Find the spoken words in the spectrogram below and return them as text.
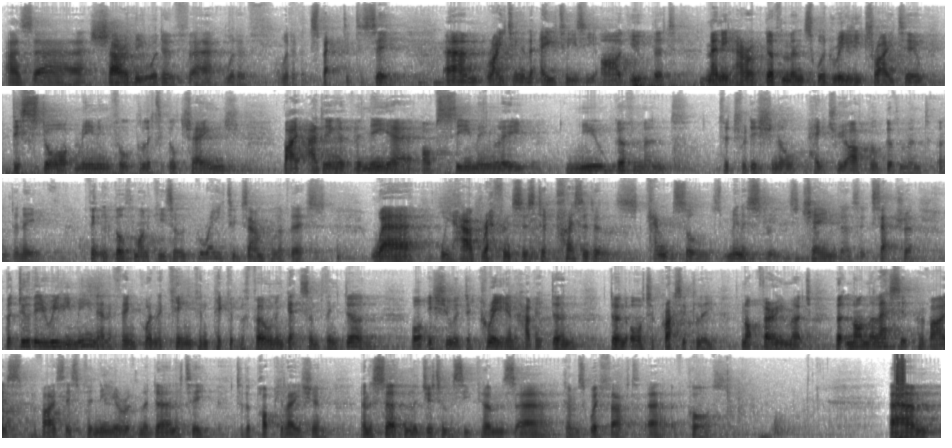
as uh, Sharabi would have, uh, would, have, would have expected to see. Um, writing in the 80s, he argued that many Arab governments would really try to distort meaningful political change by adding a veneer of seemingly new government to traditional patriarchal government underneath. I think the Gulf monarchies are a great example of this, where we have references to presidents, councils, ministries, chambers, etc. But do they really mean anything when the king can pick up the phone and get something done? Or issue a decree and have it done, done autocratically? Not very much. But nonetheless, it provides, provides this veneer of modernity to the population, and a certain legitimacy comes, uh, comes with that, uh, of course. Um,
